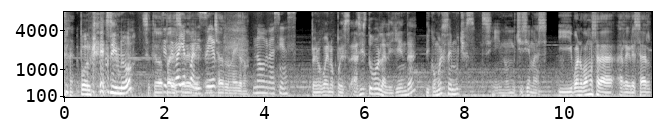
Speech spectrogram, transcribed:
porque si no... Se te va a Se te aparecer, vaya a el- aparecer. el charro negro. No, gracias. Pero bueno, pues así estuvo la leyenda y como esas hay muchas. Sí, no, muchísimas. Y bueno, vamos a, a regresar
